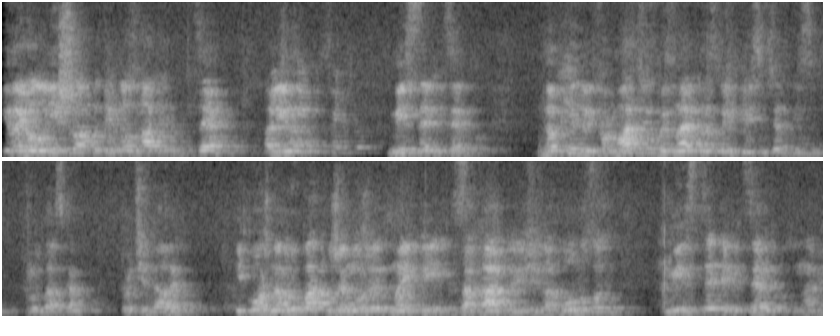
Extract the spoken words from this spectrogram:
І найголовніше, що нам потрібно знати, це Аліна, місце епіцентру. Необхідну інформацію ви знаєте на сторінці 88. Будь ласка, прочитали. І кожна група вже може знайти за картою чи за глобусом місце епіцентру цунамі.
